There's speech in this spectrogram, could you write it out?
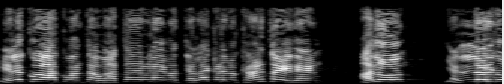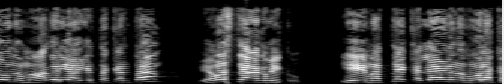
ಮೆಲುಕು ಹಾಕುವಂಥ ವಾತಾವರಣ ಇವತ್ತು ಎಲ್ಲ ಕಡೆನೂ ಕಾಣ್ತಾ ಇದೆ. ಅದು ಎಲ್ಲರಿಗೂ ಒಂದು ಮಾದರಿಯಾಗಿರ್ತಕ್ಕಂಥ ವ್ಯವಸ್ಥೆ ಆಗಬೇಕು. ಈ ಮತ್ತೆ ಕಲ್ಯಾಣದ ಮೂಲಕ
